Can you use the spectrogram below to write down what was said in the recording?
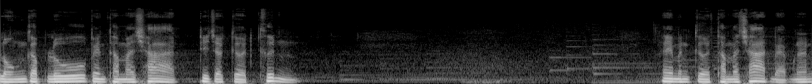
หลงกับรู้เป็นธรรมชาติ ที่จะเกิดขึ้น ให้มันเกิดธรรมชาติแบบนั้น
